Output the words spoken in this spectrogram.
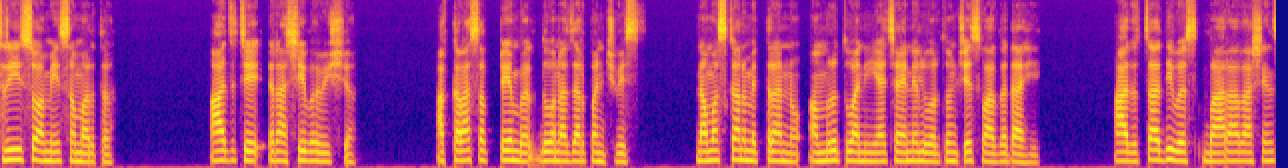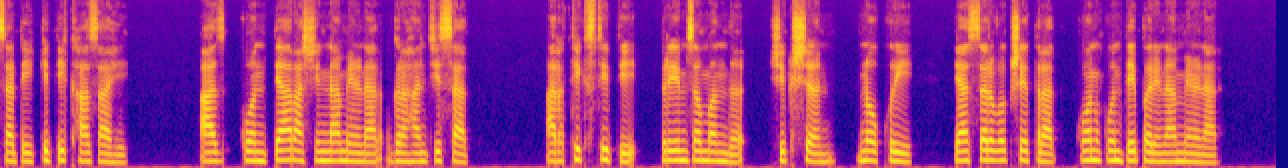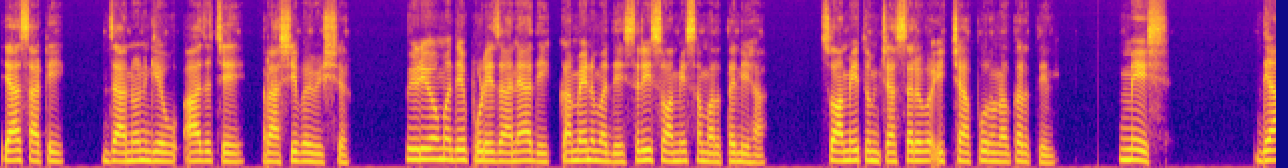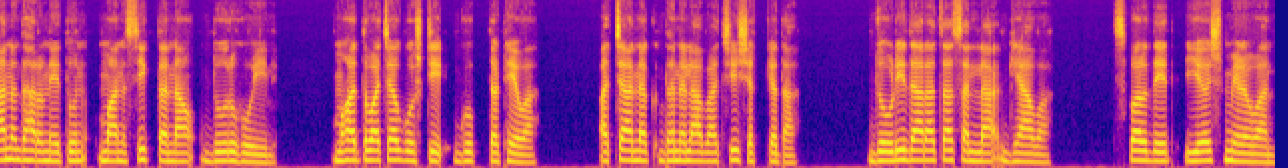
श्री स्वामी समर्थ. आजचे राशी भविष्य अकरा सप्टेंबर दोन हजार पंचवीस. नमस्कार मित्रांनो अमृतवाणी या चॅनेलवर तुमचे स्वागत आहे. आजचा दिवस बारा राशींसाठी किती खास आहे? आज कोणत्या राशींना मिळणार ग्रहांची साथ? आर्थिक स्थिती प्रेमसंबंध शिक्षण नोकरी या सर्व क्षेत्रात कोणकोणते परिणाम मिळणार? यासाठी जाणून घेऊ आजचे राशी भविष्य. व्हिडिओमध्ये पुढे जाण्याआधी कमेंटमध्ये श्री स्वामी समर्थ लिहा. स्वामी तुमच्या सर्व इच्छा पूर्ण करतील. मेष. ध्यानधारणेतून मानसिक तणाव दूर होईल. महत्त्वाच्या गोष्टी गुप्त ठेवा. अचानक धनलाभाची शक्यता. जोडीदाराचा सल्ला घ्यावा. स्पर्धेत यश मिळवाल.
